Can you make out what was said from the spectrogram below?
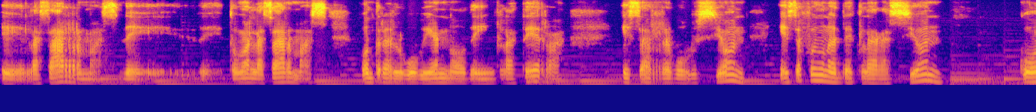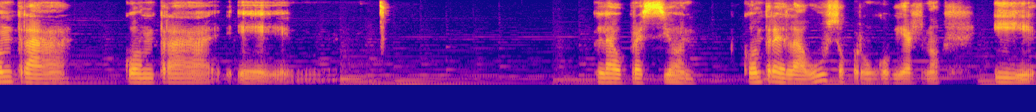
eh, las armas, de, de tomar las armas contra el gobierno de Inglaterra, esa revolución, esa fue una declaración contra, contra eh, la opresión, contra el abuso por un gobierno. Y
